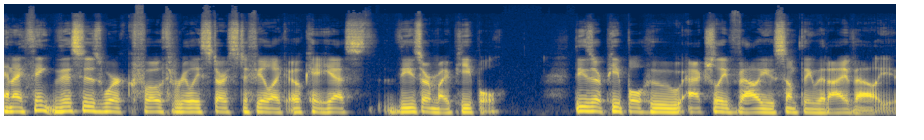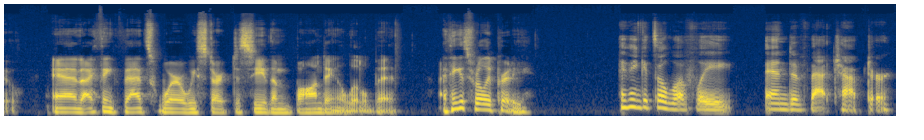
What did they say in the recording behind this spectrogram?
And I think this is where Kvothe really starts to feel like, okay, yes, these are my people. These are people who actually value something that I value. And I think that's where we start to see them bonding a little bit. I think it's really pretty. I think it's a lovely end of that chapter.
